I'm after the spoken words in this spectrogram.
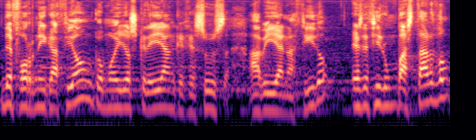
de fornicación, como ellos creían que Jesús había nacido, es decir, un bastardo,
